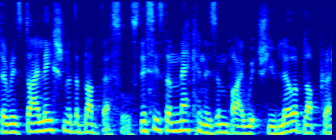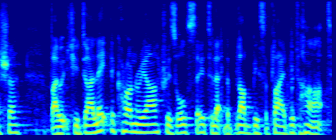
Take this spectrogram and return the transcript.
there is dilation of the blood vessels. This is the mechanism by which you lower blood pressure, by which you dilate the coronary arteries also to let the blood be supplied with heart.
